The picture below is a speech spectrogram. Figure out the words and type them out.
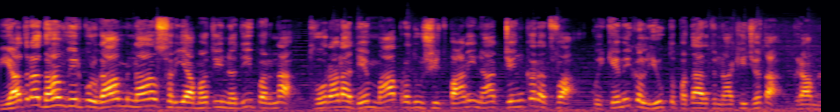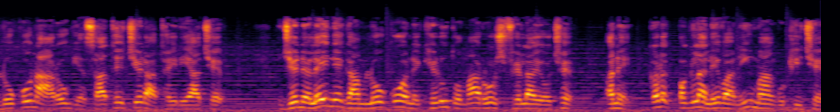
યાત્રાધામ વીરપુર ગામના સરિયામતી નદી પરના થોરાડા ડેમમાં પ્રદૂષિત પાણીના ટેન્કર અથવા કોઈ કેમિકલ યુક્ત પદાર્થ નાખી જતા ગ્રામ લોકોના આરોગ્ય સાથે ચેડા થઈ રહ્યા છે. જેને લઈને ગામ લોકો અને ખેડૂતોમાં રોષ ફેલાયો છે અને કડક પગલાં લેવાની માંગ ઉઠી છે.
